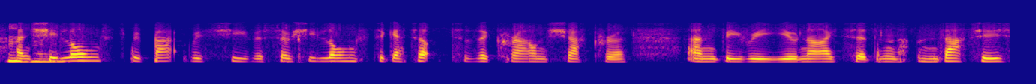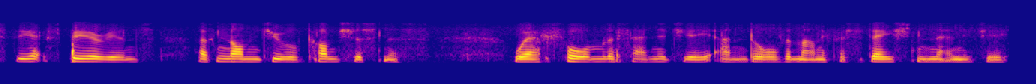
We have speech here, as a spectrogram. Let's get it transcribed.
Mm-hmm. And she mm-hmm. longs to be back with Shiva, so she longs to get up to the crown chakra and be reunited. And, and that is the experience of non dual consciousness, where formless energy and all the manifestation energy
